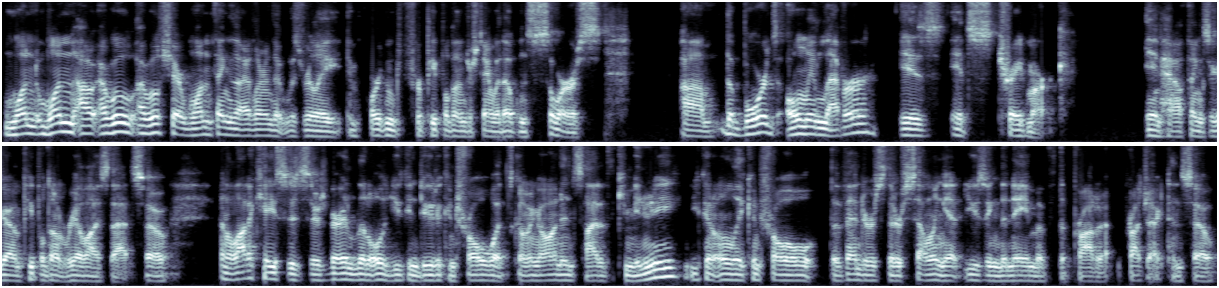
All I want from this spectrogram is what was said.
One one I, I, will I will share one thing that I learned that was really important for people to understand with open source. Um, the board's only lever is its trademark in how things are going. People don't realize that. So in a lot of cases, there's very little you can do to control what's going on inside of the community. You can only control the vendors that are selling it using the name of the product project. And so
